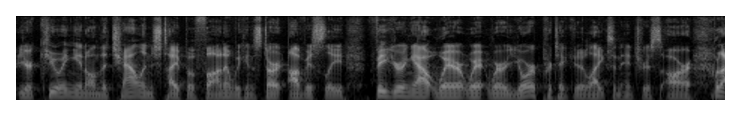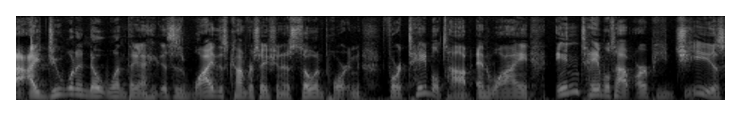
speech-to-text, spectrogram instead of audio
you're queuing in on the challenge type of fun, and we can start obviously figuring out where where, where your particular likes and interests are. But I, I do want to note one thing. I think this is why this conversation is so important for tabletop, and why in tabletop RPGs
